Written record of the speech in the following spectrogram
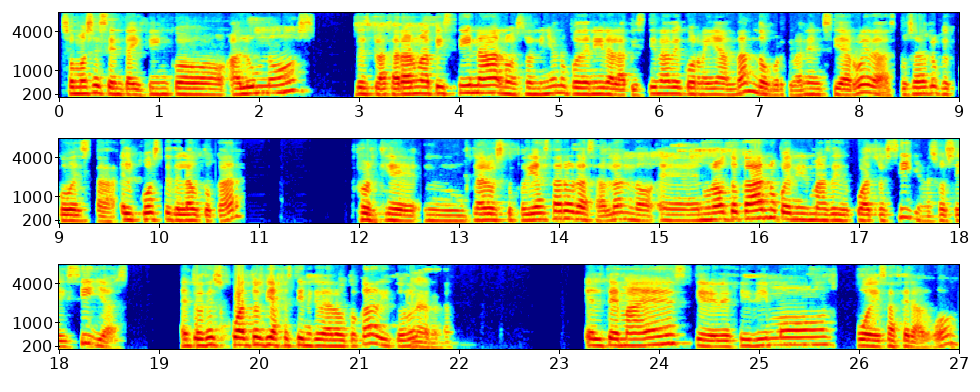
somos 65 alumnos, desplazar a una piscina, nuestros niños no pueden ir a la piscina de Cornellá andando porque van en silla de ruedas. ¿Tú sabes lo que cuesta el coste del autocar? Porque, mm, claro, es que podía estar horas hablando. En un autocar no pueden ir más de cuatro sillas o seis sillas. Entonces, ¿cuántos viajes tiene que dar autocar y todo? El tema es que decidimos pues hacer algo,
